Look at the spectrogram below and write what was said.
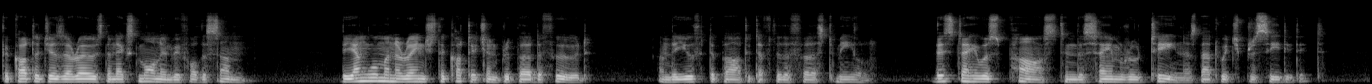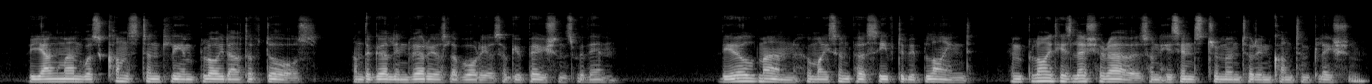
The cottagers arose the next morning before the sun. The young woman arranged the cottage and prepared the food, and the youth departed after the first meal. This day was passed in the same routine as that which preceded it. The young man was constantly employed out of doors, and the girl in various laborious occupations within. The old man, whom I soon perceived to be blind, employed his leisure hours on his instrument or in contemplation.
